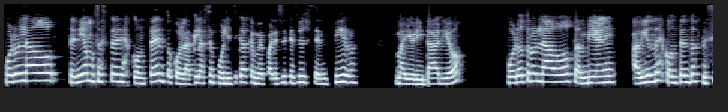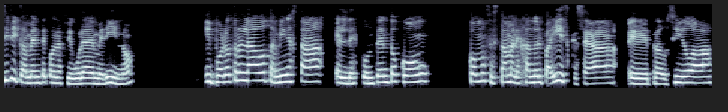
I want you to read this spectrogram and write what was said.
Por un lado, teníamos este descontento con la clase política que me parece que es el sentir mayoritario. Por otro lado, también había un descontento específicamente con la figura de Merino. Y por otro lado, también está el descontento con cómo se está manejando el país, que se ha eh, traducido a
